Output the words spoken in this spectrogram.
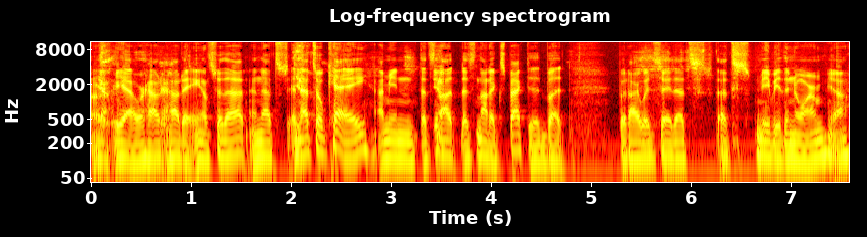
or yeah, yeah or how, yeah. how to answer that, and that's and yeah. that's okay. I mean, that's not that's not expected, but but I would say that's that's maybe the norm. Yeah.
